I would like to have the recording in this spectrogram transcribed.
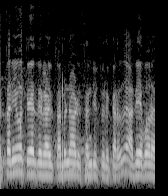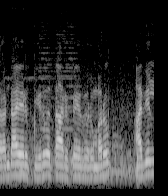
எத்தனையோ தேர்தல்கள் தமிழ்நாடு சந்தித்து இருக்கிறது அதே போல் ரெண்டாயிரத்தி இருபத்தாறு தேர்தலும் வரும். அதில்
